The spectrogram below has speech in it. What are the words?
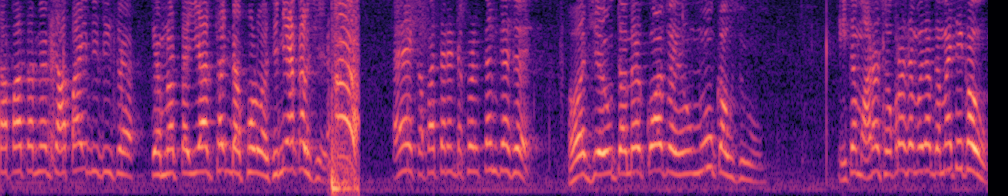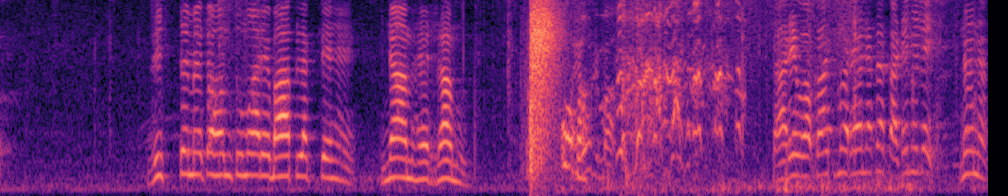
કપાતર ને ચાપાઈ દીધી છે તેમણે તૈયાર થઈને ડફોડ વહીથી નીકળશે. એ કપાતર ડફોડ કેમ કે છે હવે જેવું તમે કહો છો એવું હું કહું છું. એ તો મારો છોકરો છે બધા ગમેથી કહું. રિશ્તે મેં તો હમ તુમારે બાપ લગતે હૈ નામ હૈ રામુ. તારે વખતમાં રહ્યા ના કાઢે મેલે ના ના.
